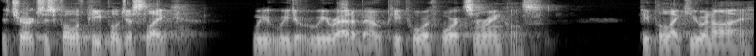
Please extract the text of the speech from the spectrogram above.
The church is full of people just like we, we, we read about people with warts and wrinkles, people like you and I.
